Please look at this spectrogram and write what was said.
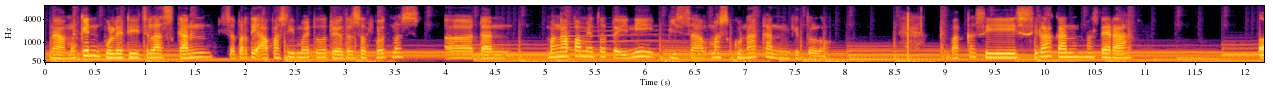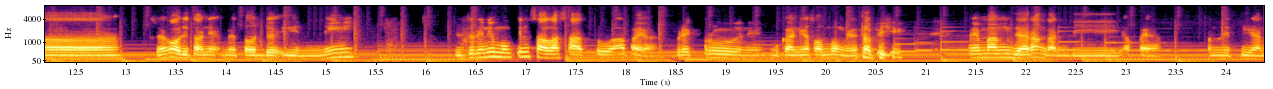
Nah, mungkin boleh dijelaskan seperti apa sih metode tersebut, Mas, uh, dan mengapa metode ini bisa Mas gunakan gitu loh. Terima kasih, silahkan Mas Tera. Uh, saya kalau ditanya metode ini, jujur ini mungkin salah satu apa ya breakthrough ini, bukannya sombong ya, tapi memang jarang kan di apa ya penelitian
